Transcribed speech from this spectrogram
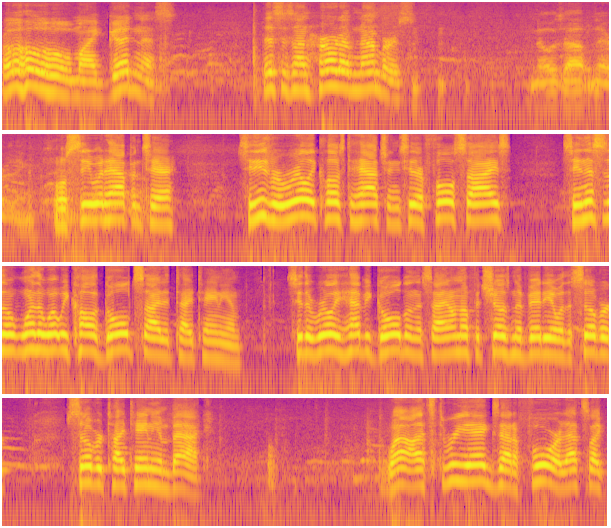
Oh my goodness. This is unheard of numbers. Nose out and everything. We'll see what happens here. See, these were really close to hatching. You see, they're full size. See, and this is a, one of the what we call a gold-sided titanium. See the really heavy gold on the side. I don't know if it shows in the video with a silver, silver titanium back. Wow, that's three eggs out of four. That's like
